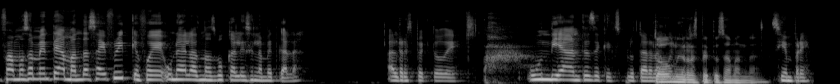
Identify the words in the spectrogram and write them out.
famosamente Amanda Seyfried, que fue una de las más vocales en la Met Gala al respecto de un día antes de que explotara Todo mis respetos, Amanda. Siempre.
